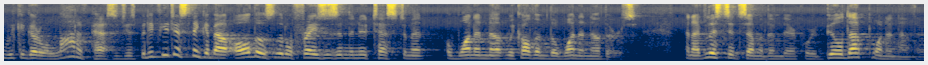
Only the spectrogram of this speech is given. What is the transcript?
we could go to a lot of passages, but if you just think about all those little phrases in the New Testament, one another, we call them the one another's. And I've listed some of them there for you. Build up one another,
